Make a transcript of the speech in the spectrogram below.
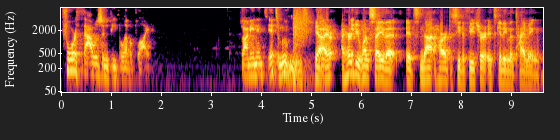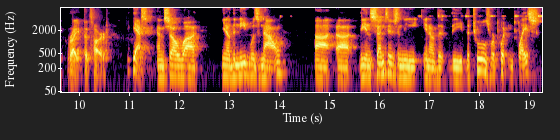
4,000 people have applied. So, I mean, it's, it's a movement. Yeah, I, I heard you once say that it's not hard to see the future, it's getting the timing right that's hard. Yes. And so, uh, you know, the need was now. Uh, uh, the incentives and the you know the, the the tools were put in place,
